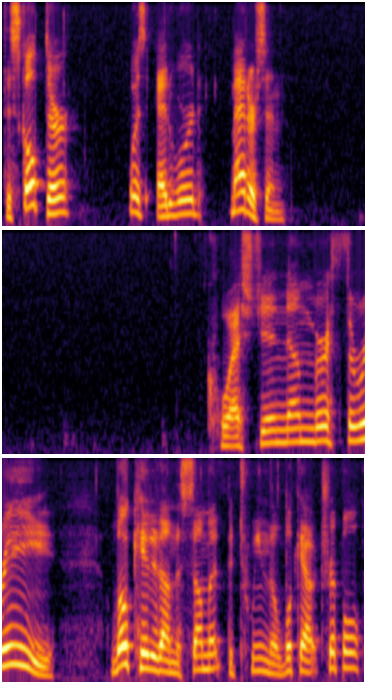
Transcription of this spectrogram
The sculptor was Edward Matterson. Question number three. Located on the summit between the Lookout Triple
